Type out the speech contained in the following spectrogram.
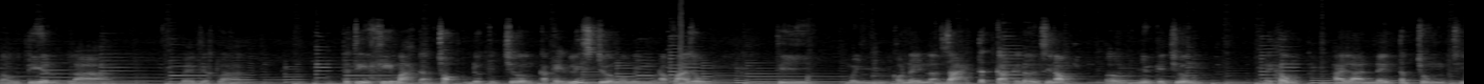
Đầu tiên là về việc là thế thì khi mà đã chọn được cái trường các cái list trường mà mình muốn apply rồi thì mình có nên là giải tất cả cái đơn xin học ở những cái trường đấy không? Hay là nên tập trung chỉ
